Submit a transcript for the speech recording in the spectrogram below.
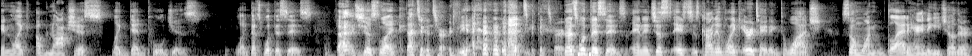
in like obnoxious like Deadpool jizz. Like that's what this is. it's just like That took a turn. Yeah, that took a turn. that's what this is, and it's just it's just kind of like irritating to watch someone glad handing each other,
